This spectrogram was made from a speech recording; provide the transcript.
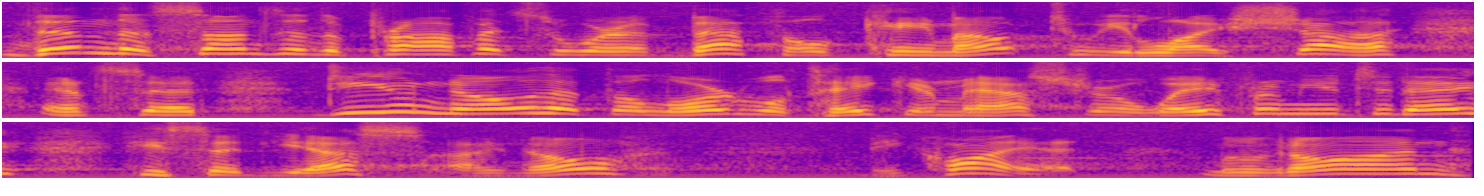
Then the sons of the prophets who were at Bethel came out to Elisha and said, Do you know that the Lord will take your master away from you today? He said, Yes, I know. Be quiet. Moving on.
